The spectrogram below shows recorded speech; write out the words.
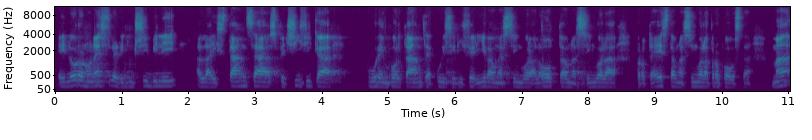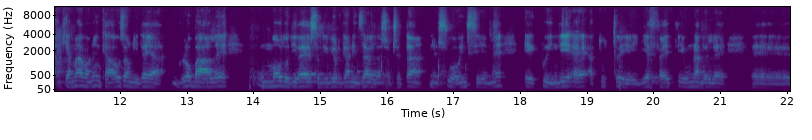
e il loro non essere riducibili alla istanza specifica pure importante a cui si riferiva una singola lotta, una singola protesta, una singola proposta, ma chiamavano in causa un'idea globale, un modo diverso di riorganizzare la società nel suo insieme e quindi è a tutti gli effetti una delle eh,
